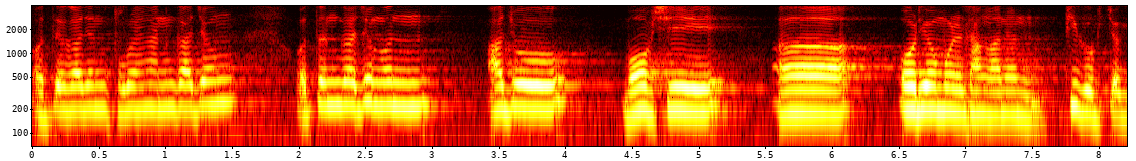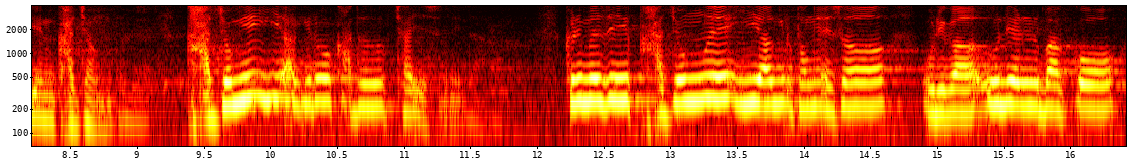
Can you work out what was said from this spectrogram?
어떤 가정은 불행한 가정, 어떤 가정은 아주 몹시 어, 어려움을 당하는 비극적인 가정들. 가정의 이야기로 가득 차 있습니다. 그러면서 이 가정의 이야기를 통해서 우리가 은혜를 받고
